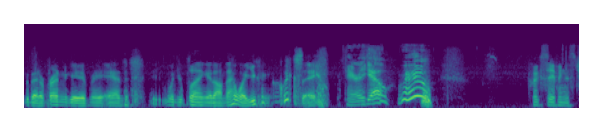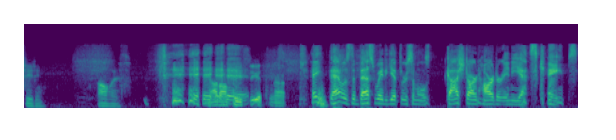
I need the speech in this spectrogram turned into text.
that a friend gave me, and when you're playing it on that way, you can quick save. There you go. Woohoo! Quick saving is cheating. Always. Not on PC, it's not. Hey, that was the best way to get through some of those gosh darn hard harder NES games.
